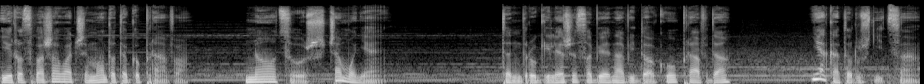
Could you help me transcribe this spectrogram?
i rozważała, czy ma do tego prawo. No cóż, czemu nie? Ten drugi leży sobie na widoku, prawda? Jaka to różnica?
